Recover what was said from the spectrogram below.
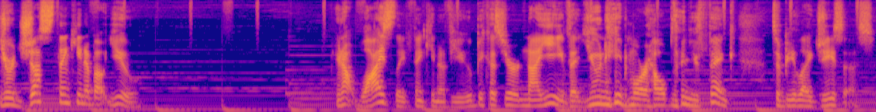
You're just thinking about you. You're not wisely thinking of you because you're naive that you need more help than you think to be like Jesus.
